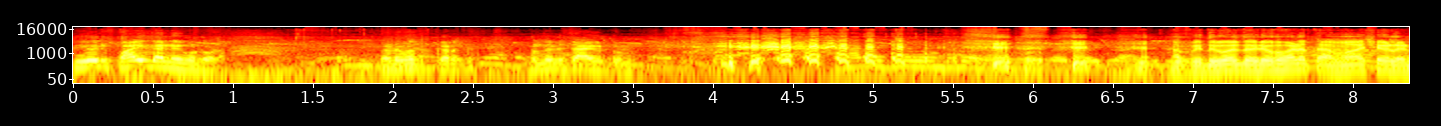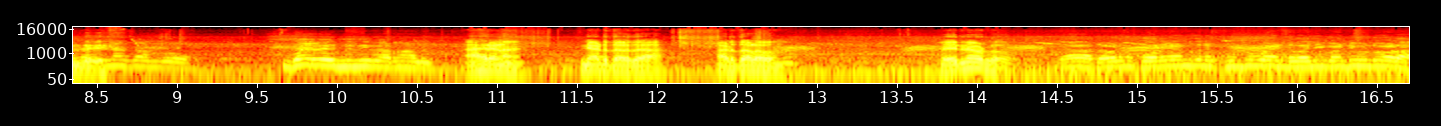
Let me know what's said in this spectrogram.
നീ ഒരു പായും തന്നെ കൊണ്ടുപോടാ. ചായ കിട്ടുള്ളൂ. അപ്പൊ ഇതുപോലത്തെ ഒരുപാട് തമാശകളുണ്ട്. ആരാണ്? ഇനി അടുത്ത ആളതാ അടുത്ത ആളെ വന്നു. വരുന്നുള്ളൂ വലിയ വണ്ടി കൊണ്ടുപോകാ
